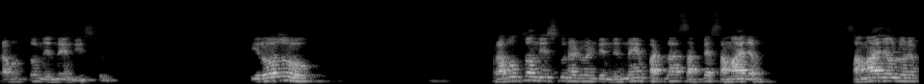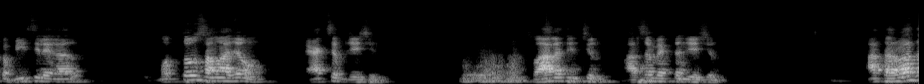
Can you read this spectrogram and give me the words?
ప్రభుత్వం నిర్ణయం తీసుకుంది. ఈరోజు ప్రభుత్వం తీసుకున్నటువంటి నిర్ణయం పట్ల సభ్య సమాజం. సమాజంలోని ఒక బీసీలే కాదు మొత్తం సమాజం యాక్సెప్ట్ చేసింది. స్వాగతించారు హర్షం వ్యక్తం చేసింది. ఆ తర్వాత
